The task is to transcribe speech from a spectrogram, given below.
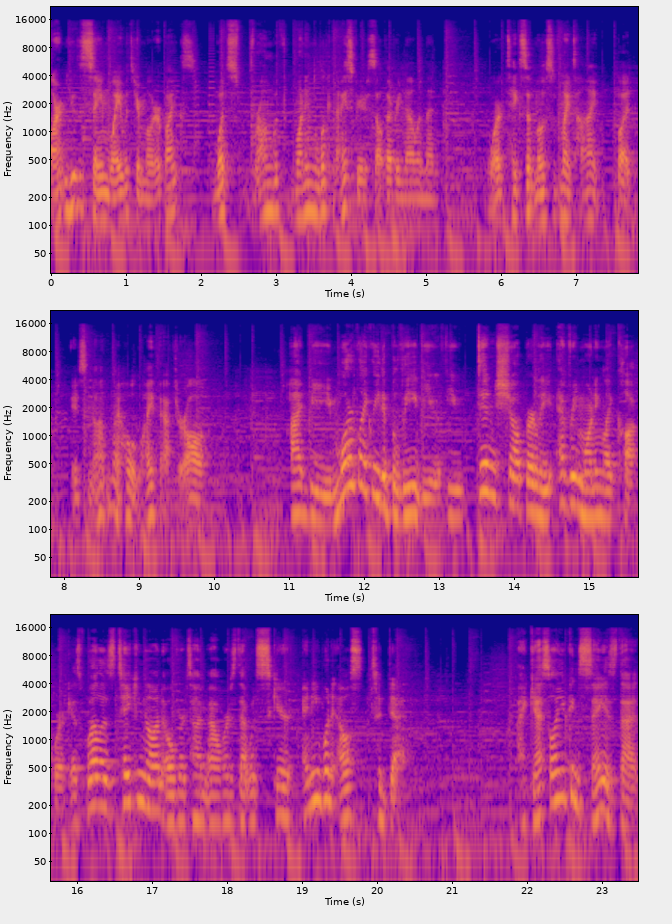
Aren't you the same way with your motorbikes? What's wrong with wanting to look nice for yourself every now and then? Work takes up most of my time, but it's not my whole life after all. I'd be more likely to believe you if you didn't show up early every morning like clockwork, as well as taking on overtime hours that would scare anyone else to death. I guess all you can say is that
